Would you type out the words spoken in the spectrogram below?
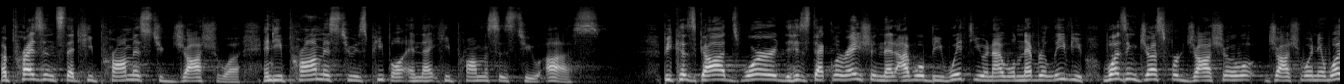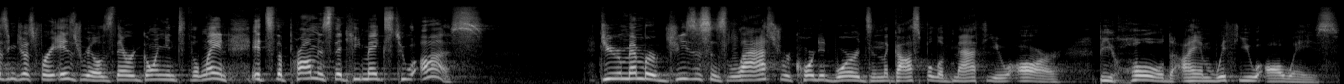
A presence that he promised to Joshua and he promised to his people and that he promises to us. Because God's word, his declaration that I will be with you and I will never leave you, wasn't just for Joshua, Joshua and it wasn't just for Israel as they were going into the land. It's the promise that he makes to us. Do you remember Jesus' last recorded words in the Gospel of Matthew are Behold, I am with you always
